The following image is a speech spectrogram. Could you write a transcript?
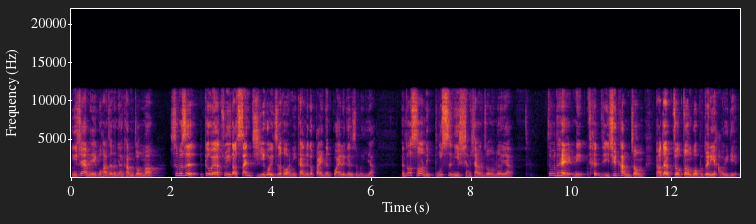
你现在美国他真的敢抗中吗？是不是？各位要注意到三级会之后，你看那个拜登乖的跟什么一样，很多时候你不是你想象中的那样。对不对？你 你去抗中，然后在中中国不对你好一点，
